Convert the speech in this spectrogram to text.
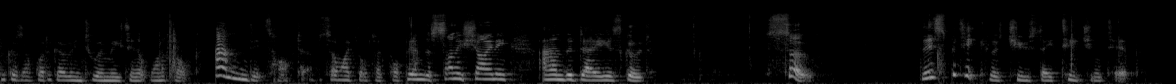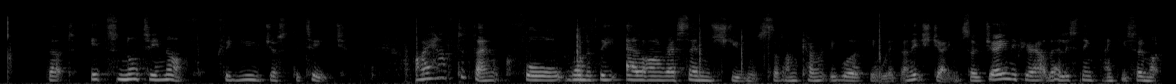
because I've got to go into a meeting at one o'clock and it's half term so I thought I'd pop in, the sun is shining and the day is good. So, this particular Tuesday teaching tip that it's not enough for you just to teach I have to thank for one of the LRSM students that I'm currently working with, and it's Jane. So, Jane, if you're out there listening, thank you so much.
